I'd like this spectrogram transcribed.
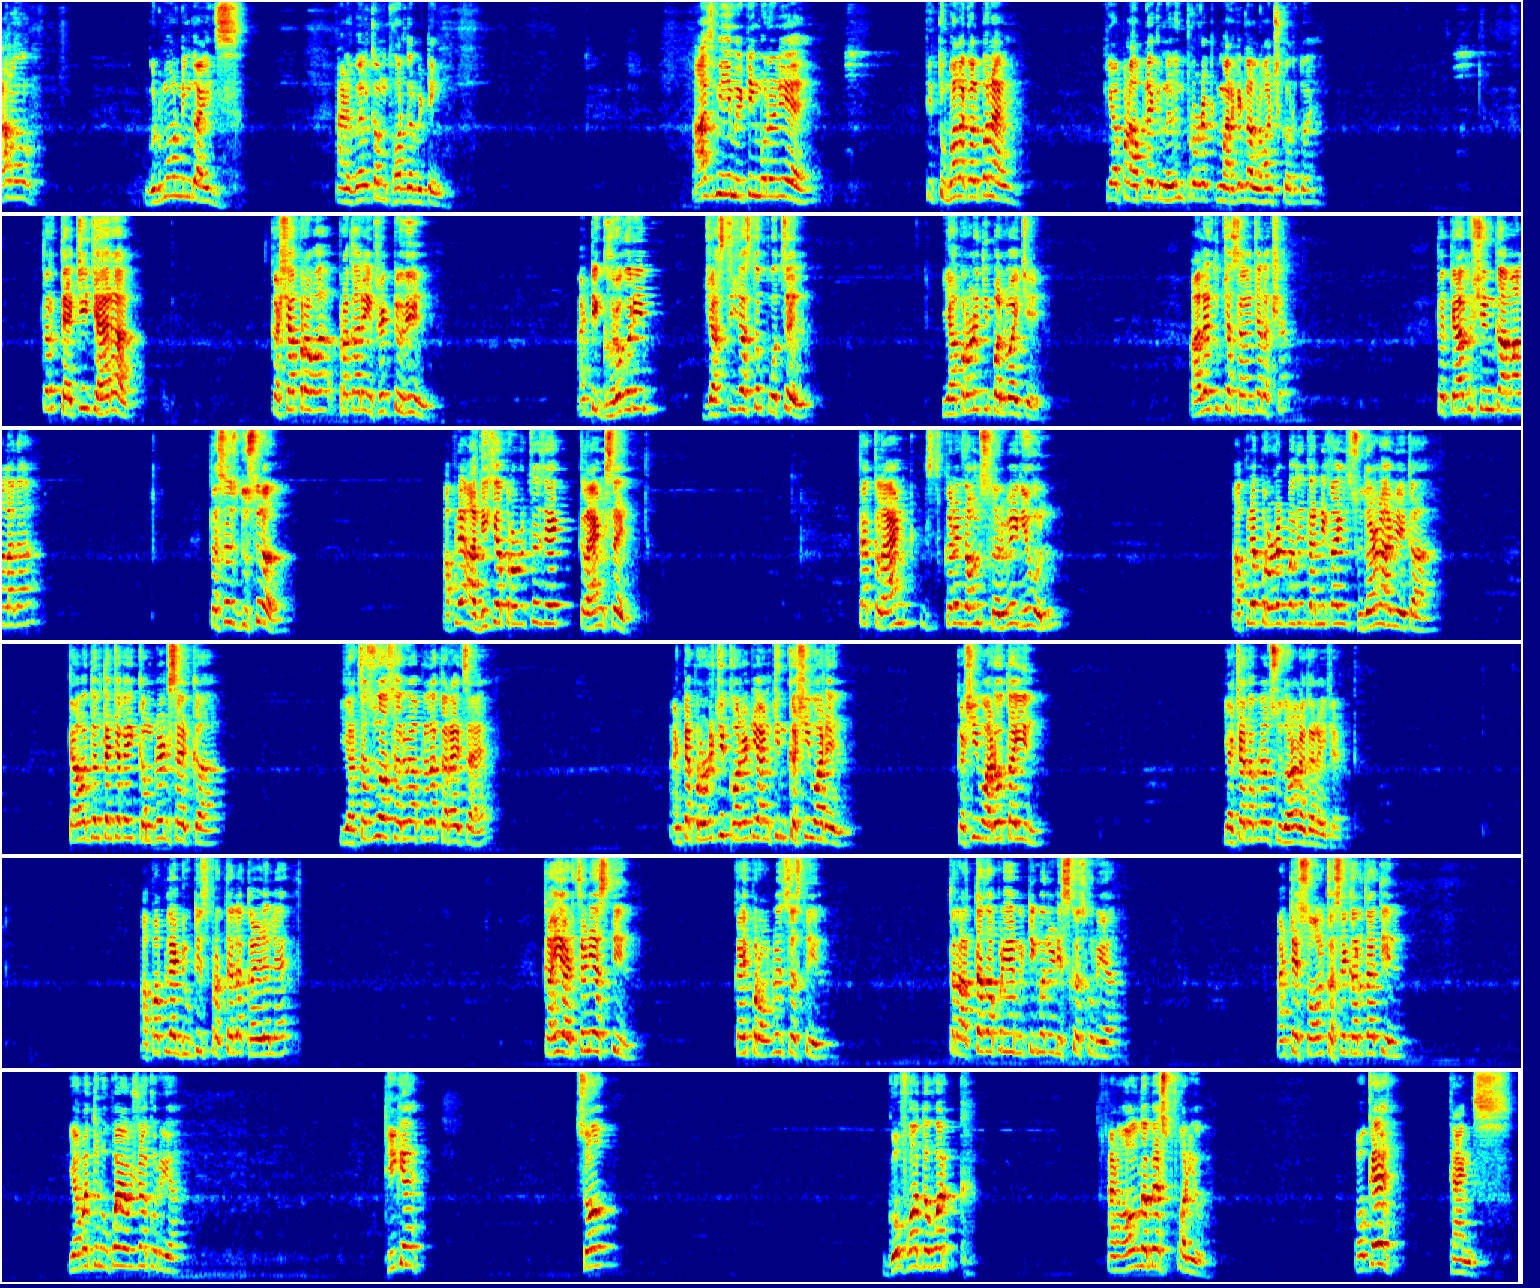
Hello, good morning, guys, and welcome for the meeting. आज मी ही meeting बोलवली आहे. ती तुम्हाला कल्पना आहे की आपण आपलं एक नवीन प्रोडक्ट मार्केटला लॉन्च करतोय. तर त्याची जाहिरात कशा प्रवा प्रकारे इफेक्टिव्ह होईल आणि ती घरोघरी जास्तीत जास्त पोचेल याप्रमाणे ती बनवायची आहे. आलं तुमच्या सगळ्यांच्या लक्षात? तर त्या दृष्टीने कामाला लागा. तसंच दुसरं आपल्या आधीच्या प्रोडक्टचे जे क्लायंट्स आहेत त्या क्लायंटकडे जाऊन सर्वे घेऊन आपल्या प्रोडक्टमध्ये त्यांनी काही सुधारणा हवी आहे का? त्याबद्दल त्यांच्या काही कंप्लेंट्स आहेत का? याचा सुद्धा सर्वे आपल्याला करायचा आहे. आणि त्या प्रोडक्टची क्वालिटी आणखीन कशी वाढेल? कशी वाढवता येईल? याच्यात आपल्याला सुधारणा करायच्या आहेत. आपापल्या ड्युटीज प्रत्येकाला कळलेल्या आहेत. काही अडचणी असतील काही प्रॉब्लेम्स असतील तर आत्ताच आपण या मिटिंगमध्ये डिस्कस करूया. आणि ते सॉल्व कसे करता येतील याबद्दल उपाययोजना करूया. ठीक आहे? So go for the work and all the best for you okay thanks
